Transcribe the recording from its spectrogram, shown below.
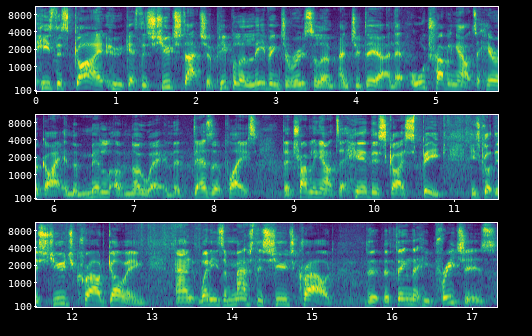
he's this guy who gets this huge stature. People are leaving Jerusalem and Judea, and they're all traveling out to hear a guy in the middle of nowhere, in the desert place. They're traveling out to hear this guy speak. He's got this huge crowd going, and when he's amassed this huge crowd, the, the thing that he preaches,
